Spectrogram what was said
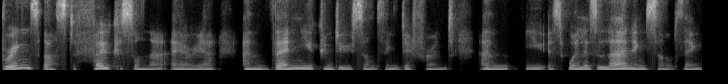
brings us to focus on that area and then you can do something different and you as well as learning something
